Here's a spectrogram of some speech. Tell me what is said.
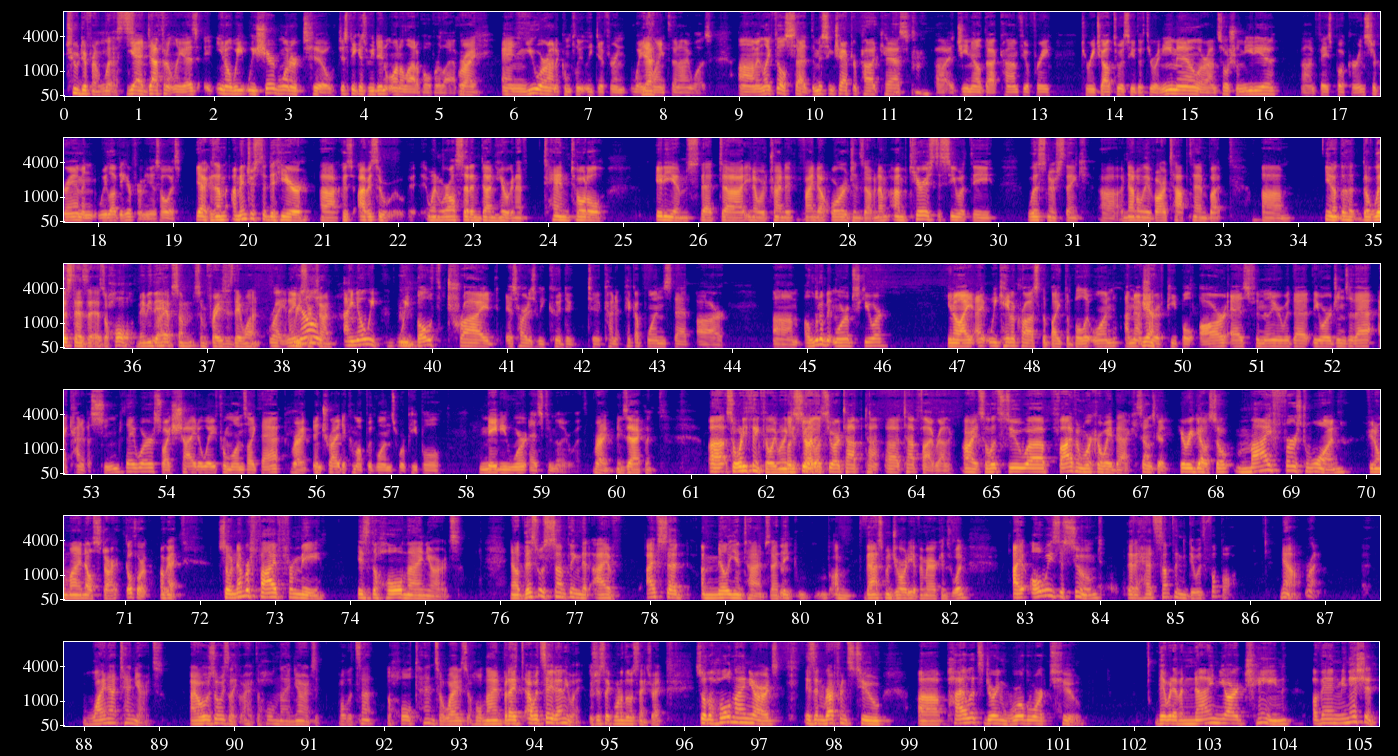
two different lists. Yeah, definitely. As you know, we we shared one or two just because we didn't want a lot of overlap. Right. and you are on a completely different wavelength than I was. Um, and like Phil said, the Missing Chapter podcast uh, at gmail.com. Feel free to reach out to us either through an email or on social media on Facebook or Instagram. And we love to hear from you as always. Yeah, because I'm I'm interested to hear because obviously when we're all said and done here, we're gonna have ten total idioms that uh, you know we're trying to find out origins of, and I'm I'm curious to see what the listeners think, uh, not only of our top ten, but um, you know the the list as a, as a whole. Maybe they Right. have some some phrases they want. Right. And I know on. I know we we both tried as hard as we could to to kind of pick up ones that are um, a little bit more obscure you know, I, I we came across the bite the bullet one. I'm not Yeah. sure if people are as familiar with that, the origins of that. I kind of assumed they were, so I shied away from ones like that Right. and tried to come up with ones where people maybe weren't as familiar with. Right. Exactly. Uh, so what do you think, Phil? You want to get Let's do started? Let's do our top top uh, top five rather. All right. So let's do uh, five and work our way back. Sounds good. Here we go. So my first one, if you don't mind, I'll start. Go for it. Okay. So number five for me is the whole nine yards. Now, this was something that I've I've said a million times, and I think a vast majority of Americans would. I always assumed that it had something to do with football. Now, Right. why not 10 yards? I was always like, all right, the whole nine yards. Well, it's not the whole 10, so why does it hold nine? But I, I would say it anyway. It's just like one of those things, right? So the whole nine yards is in reference to uh, pilots during World War II. They would have a nine yard chain of ammunition.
